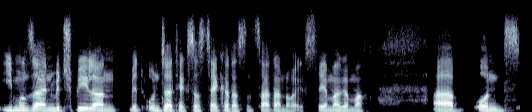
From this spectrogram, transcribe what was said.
ihm und seinen Mitspielern, mitunter Texas Tech hat das eine Zeit lang noch extremer gemacht. Äh, und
